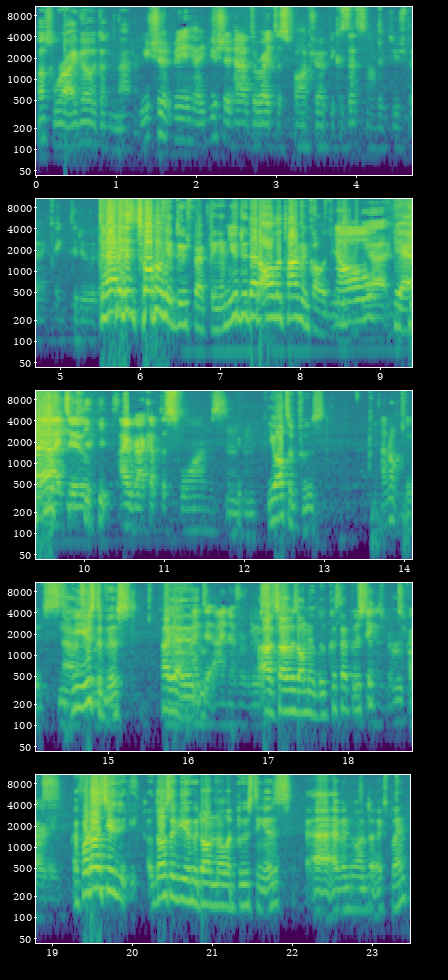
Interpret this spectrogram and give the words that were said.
Plus, where I go, it doesn't matter. You should be. uh, You should have the right to spawn trap because that's not a douchebag thing to do. At all. That is totally a douchebag thing, and you do that all the time in Call of Duty. No. Yeah. Yeah. Yeah, I do. I rack up the swarms. hmm You also boost. I don't boost. No, you used to Lucas. boost. Oh yeah. No, yeah. I, did, I never boost. Oh, so it was only Lucas that boosted. Boosting is Lucas. retarded. Uh, For those of you, those of you who don't know what boosting is, uh, Evan, you want to explain?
